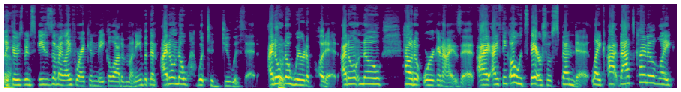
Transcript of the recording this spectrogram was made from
like Yeah. there's been phases in my life where I can make a lot of money, but then I don't know what to do with it. I don't Sure. know where to put it. I don't know how to organize it. I I think oh it's there so spend it. Like I, that's kind of like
